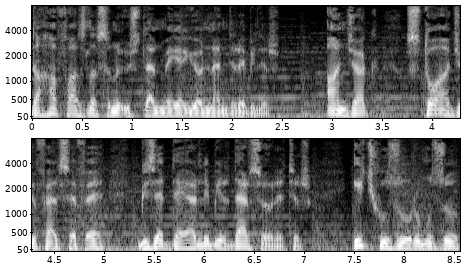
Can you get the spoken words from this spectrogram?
daha fazlasını üstlenmeye yönlendirebilir. Ancak Stoacı felsefe bize değerli bir ders öğretir. İç huzurumuzu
